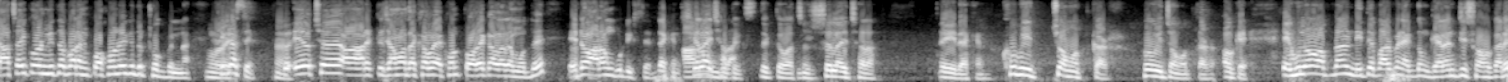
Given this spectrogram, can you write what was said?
যাচাই করে নিতে পারেন কখনোই কিন্তু ঠকবেন না ঠিক আছে। তো এই হচ্ছে আরেকটা জামা দেখাবো এখন টরে কালারের মধ্যে। এটাও আরং বুটিক্সের দেখেন সেলাই ছাড়া। দেখতে পাচ্ছেন সেলাই ছাড়া। এই দেখেন খুবই চমৎকার খুবই চমৎকার। ওকে এগুলো আপনার নিতে পারবেন একদম গ্যারান্টি সহকারে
